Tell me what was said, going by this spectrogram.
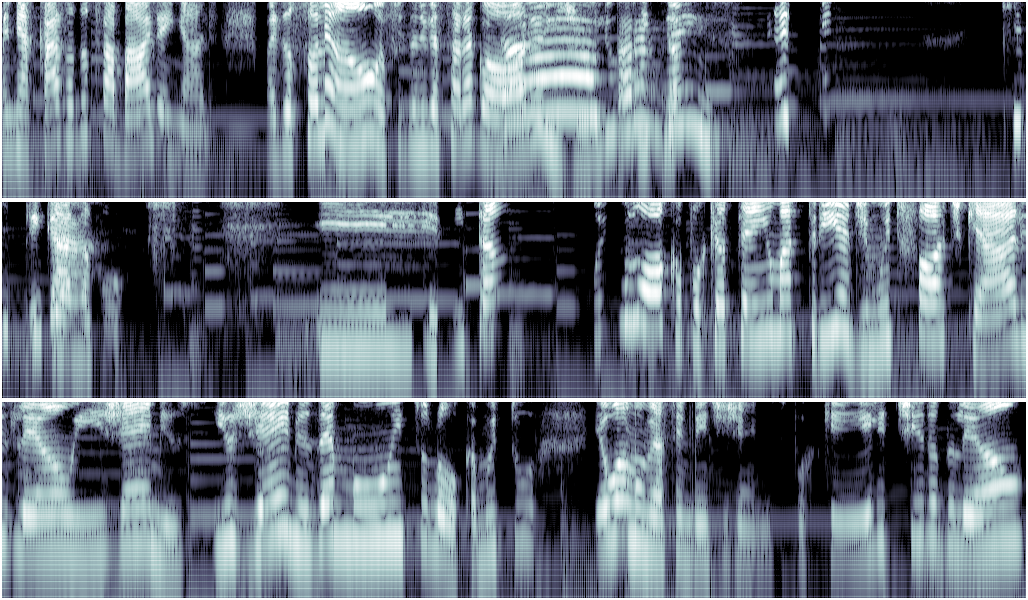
É minha casa do trabalho é em Ares. Mas eu sou leão, eu fiz aniversário agora, ah, em julho. Parabéns! Que Obrigada, amor. E. Então, muito louco, porque eu tenho uma tríade muito forte, que é Ares, Leão e Gêmeos. E os Gêmeos é muito louca, muito. Eu amo meu ascendente Gêmeos, porque ele tira do Leão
